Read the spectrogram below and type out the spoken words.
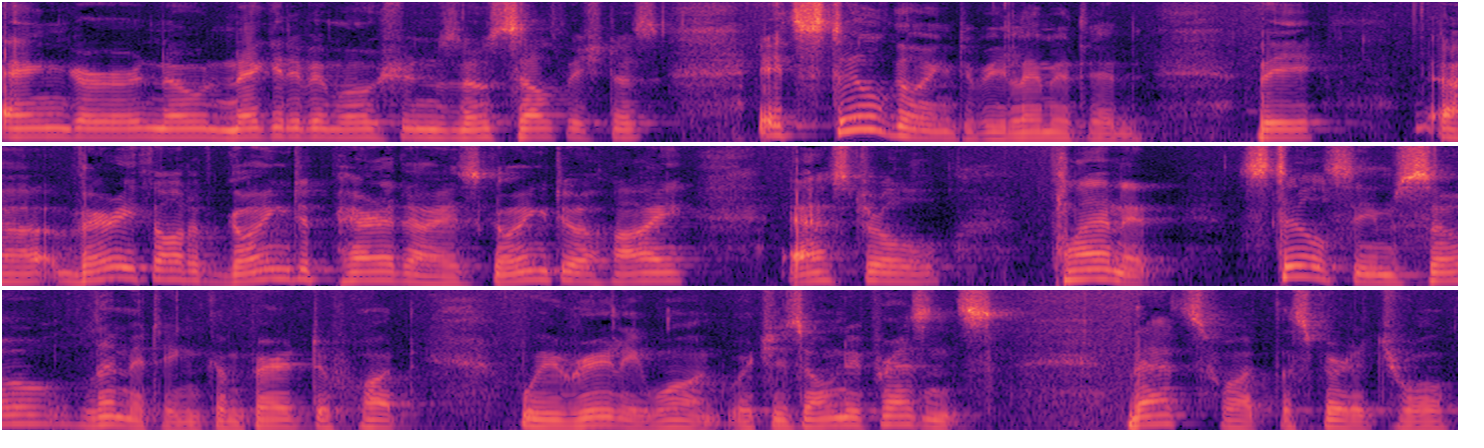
anger, no negative emotions, no selfishness. It's still going to be limited. The uh, very thought of going to paradise, going to a high astral planet, still seems so limiting compared to what we really want, which is omnipresence. That's what the spiritual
